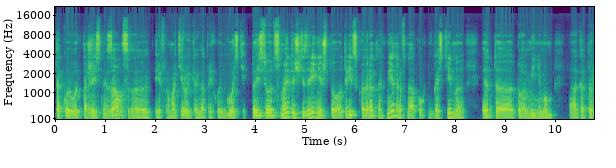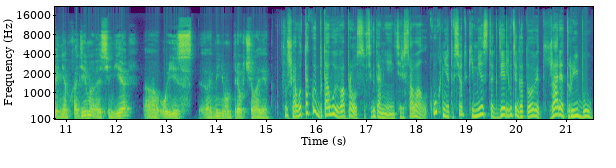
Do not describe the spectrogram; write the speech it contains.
такой вот торжественный зал э, переформатировать, когда приходят гости. То есть, вот с моей точки зрения, что 30 квадратных метров на кухню-гостиную – это то минимум который необходим семье из минимум трех человек. Слушай, а вот такой бытовой вопрос всегда меня интересовал. Кухня – это все-таки место, где люди готовят, жарят рыбу,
